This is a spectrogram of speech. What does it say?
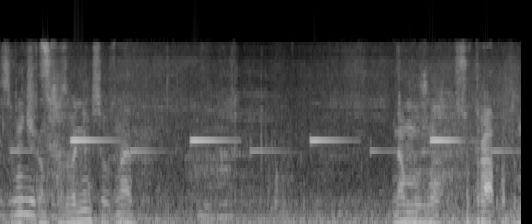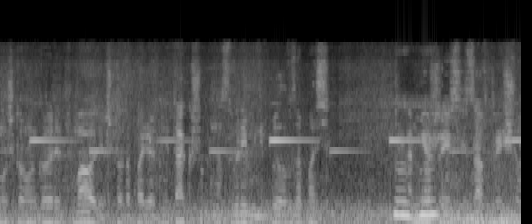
Вечером созвониться. созвонимся, узнаем. Нам нужно с утра, потому что он говорит, мало ли что-то пойдет не так, чтобы у нас времени было в запасе. А мне же, если завтра еще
